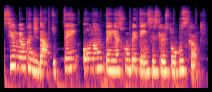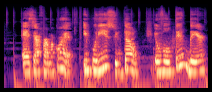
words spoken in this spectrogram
se o meu candidato tem ou não tem as competências que eu estou buscando. Essa é a forma correta. E por isso, então, eu vou tender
